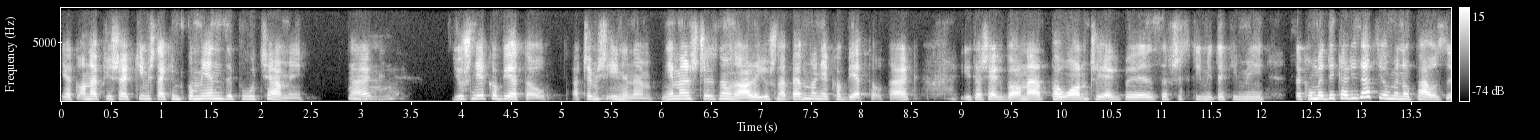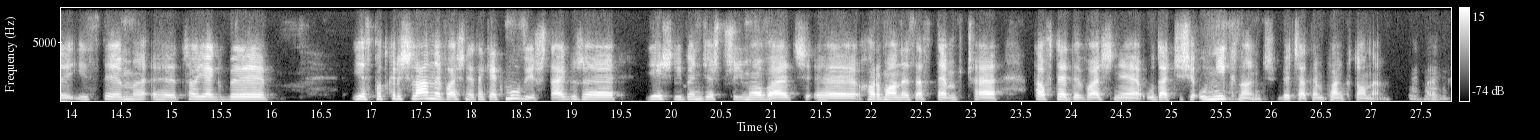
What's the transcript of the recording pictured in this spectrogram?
jak ona pisze, kimś takim pomiędzy płciami, tak? Mhm. Już nie kobietą, a czymś innym. Nie mężczyzną, no ale już na pewno nie kobietą, tak? I też jakby ona to łączy jakby ze wszystkimi takimi, taką medykalizacją menopauzy i z tym, e, co jakby jest podkreślane właśnie, tak jak mówisz, tak, że jeśli będziesz przyjmować e, hormony zastępcze, to wtedy właśnie uda ci się uniknąć bycia tym planktonem. Mhm. Tak?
